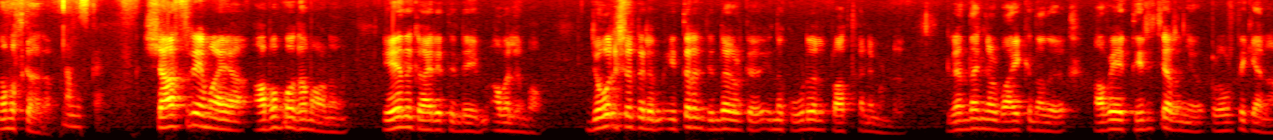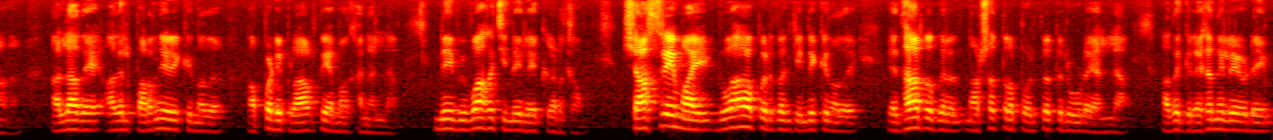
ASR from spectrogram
നമസ്കാരം. നമസ്കാരം. ശാസ്ത്രീയമായ അവബോധമാണ് ഏത് കാര്യത്തിന്റെയും അവലംബം. ജ്യോതിഷത്തിലും ഇത്തരം ചിന്തകൾക്ക് ഇന്ന് കൂടുതൽ പ്രാധാന്യമുണ്ട്. ഗ്രന്ഥങ്ങൾ വായിക്കുന്നത് അവയെ തിരിച്ചറിഞ്ഞ് പ്രവർത്തിക്കാനാണ്. അല്ലാതെ അതിൽ പറഞ്ഞിരിക്കുന്നത് അപ്പടി പ്രാവർത്തികമാക്കാനല്ല. ഇനി വിവാഹ ചിന്തയിലേക്ക് കിടക്കാം. ശാസ്ത്രീയമായി വിവാഹ പൊരുത്തം ചിന്തിക്കുന്നത് യഥാർത്ഥത്തിൽ നക്ഷത്ര പൊരുത്തത്തിലൂടെയല്ല. അത് ഗ്രഹനിലയുടെയും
